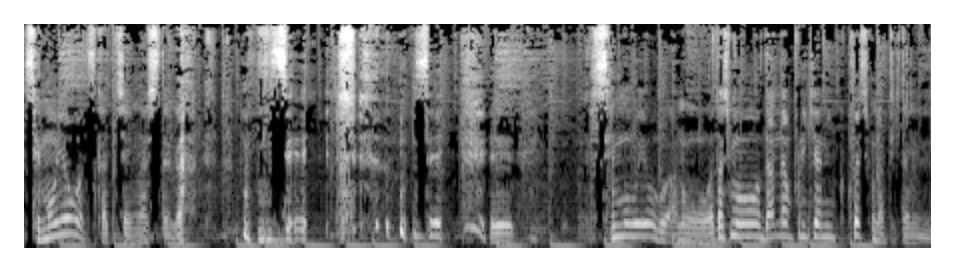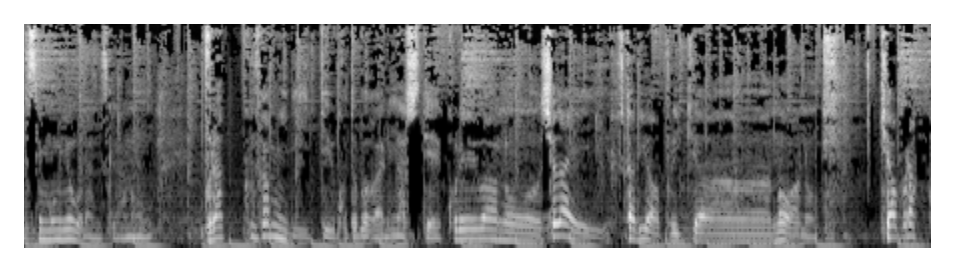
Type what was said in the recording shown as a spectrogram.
専門用語使っちゃいましたが うぜえ うぜええー専門用語あの私もだんだんプリキュアに詳しくなってきたので専門用語なんですけどあのブラックファミリーっていう言葉がありましてこれはあの初代2人はプリキュアのあのキュアブラッ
